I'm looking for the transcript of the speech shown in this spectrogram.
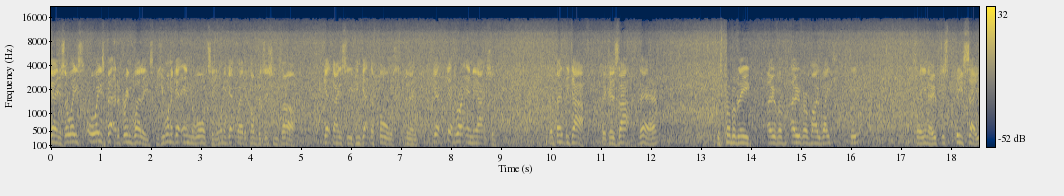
Again it's always always better to bring wellies because you want to get in the water you want to get where the compositions are. Get down so you can get the falls you know get get right in the action. But don't be daft because that there is probably over over my weight deep so you know just be safe.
